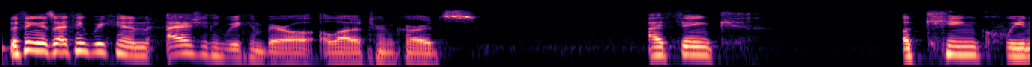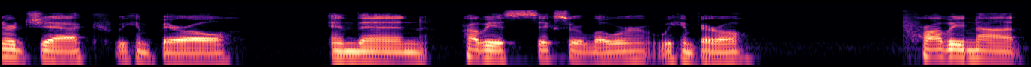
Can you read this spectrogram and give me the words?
The thing is, I think we can. I actually think we can barrel a lot of turn cards. I think a king, queen, or jack we can barrel, and then probably a six or lower we can barrel. Probably not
